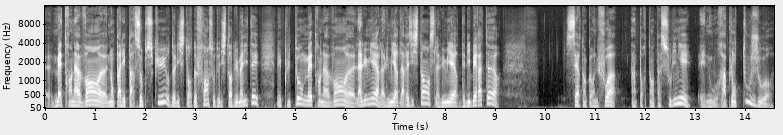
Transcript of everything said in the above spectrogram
euh, mettre en avant euh, non pas les parts obscures de l'histoire de France ou de l'histoire de l'humanité, mais plutôt mettre en avant la lumière, la lumière de la résistance, la lumière des libérateurs, certes encore une fois importante à souligner, et nous rappelons toujours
